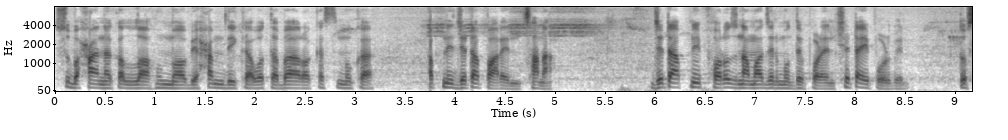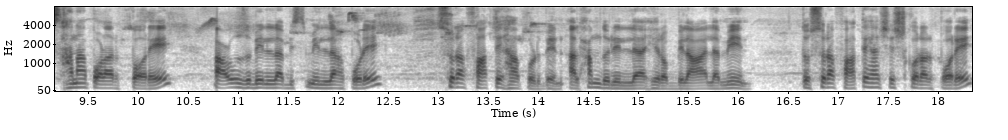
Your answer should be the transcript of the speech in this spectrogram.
সুবাহানাক আল্লাহুম্মা বিহামদিকা ও তাবারকাসমুকা আপনি যেটা পারেন সানা। যেটা আপনি ফরজ নামাজের মধ্যে পড়েন, সেটাই পড়বেন। তো সানা পড়ার পরে আউজবিল্লা বিসমিল্লাহ পড়ে সুরা ফাতেহা পড়বেন। আলহামদুলিল্লাহ রব্বিল আলমিন। তো সুরা ফাতেহা শেষ করার পরে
